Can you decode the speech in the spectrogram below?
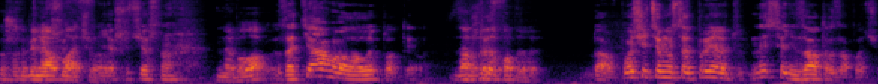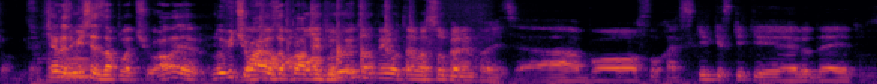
Ну, що тобі не Якщо- оплачували? Якщо чесно, Не було? затягували, але платили. Завжди заплатили. Да, в Польщі прийнято, не сьогодні, завтра заплачу. Через ну, місяць заплачу, але ну відчуваю Я заплати аплодую тобі, у тебе супер інтуїція. А, Бо слухай, скільки скільки людей тут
